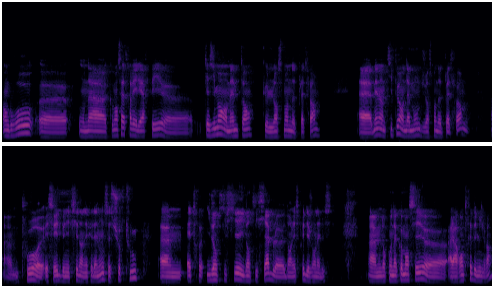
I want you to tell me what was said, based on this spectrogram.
en gros, on a commencé à travailler les RP quasiment en même temps que le lancement de notre plateforme, même un petit peu en amont du lancement de notre plateforme, pour essayer de bénéficier d'un effet d'annonce et surtout euh, être identifié et identifiable dans l'esprit des journalistes. Euh, donc on a commencé euh, à la rentrée 2020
